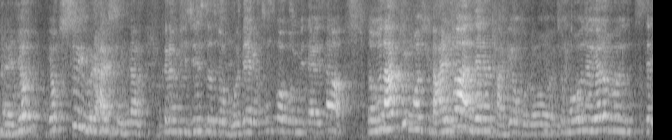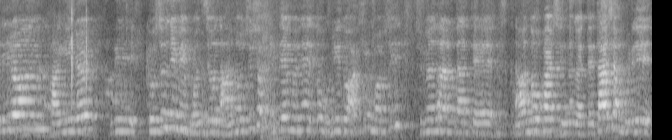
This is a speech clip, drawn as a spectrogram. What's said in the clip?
네, 역, 역수입을 할 수 있는 그런 비즈니스도 모델을 꿈꿔봅니다. 그래서 너무나 아낌없이 말도 안 되는 가격으로 정말 오늘 여러분 진짜 이런 강의를 우리 교수님이 먼저 나눠주셨기 때문에 또 우리도 아낌없이 주변 사람들한테 나눠갈 수 있는 것 같아요. 다시 한번 우리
